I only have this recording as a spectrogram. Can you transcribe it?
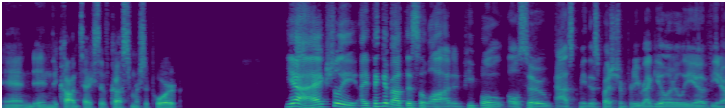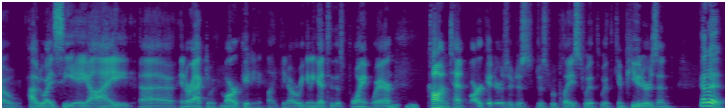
and in the context of customer support? Yeah I actually i think about this a lot and people also ask me this question pretty regularly of you know how do i see ai uh, interacting with marketing? Like you know are we going to get to this point where mm-hmm. content marketers are just just replaced with with computers? And got a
